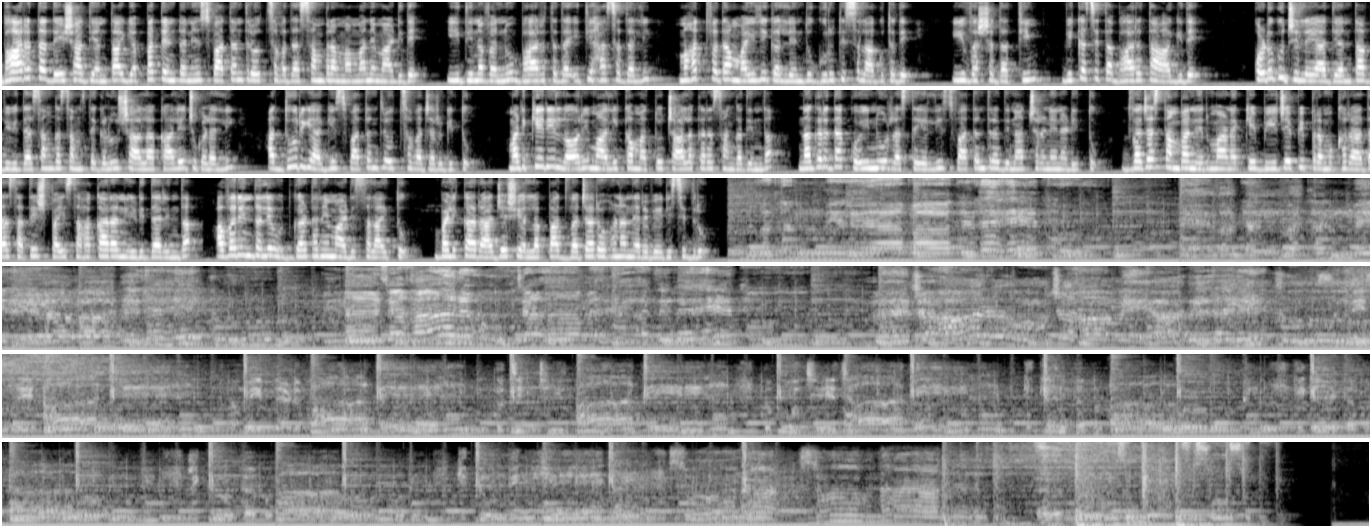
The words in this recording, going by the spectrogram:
ಭಾರತ ದೇಶಾದ್ಯಂತ ಎಪ್ಪತ್ತೆಂಟನೇ ಸ್ವಾತಂತ್ರ್ಯೋತ್ಸವದ ಸಂಭ್ರಮ ಮನೆ ಮಾಡಿದೆ. ಈ ದಿನವನ್ನು ಭಾರತದ ಇತಿಹಾಸದಲ್ಲಿ ಮಹತ್ವದ ಮೈಲಿಗಲ್ಲೆಂದು ಗುರುತಿಸಲಾಗುತ್ತದೆ. ಈ ವರ್ಷದ ಥೀಮ್ ವಿಕಸಿತ ಭಾರತ ಆಗಿದೆ. ಕೊಡಗು ಜಿಲ್ಲೆಯಾದ್ಯಂತ ವಿವಿಧ ಸಂಘ ಸಂಸ್ಥೆಗಳು ಶಾಲಾ, ಕಾಲೇಜುಗಳಲ್ಲಿ ಅದ್ಧೂರಿಯಾಗಿ ಸ್ವಾತಂತ್ರ್ಯೋತ್ಸವ ಜರುಗಿತು. ಮಡಿಕೇರಿ ಲಾರಿ ಮಾಲೀಕ ಮತ್ತು ಚಾಲಕರ ಸಂಘದಿಂದ ನಗರದ ಕೊಯ್ನೂರ್ ರಸ್ತೆಯಲ್ಲಿ ಸ್ವಾತಂತ್ರ್ಯ ದಿನಾಚರಣೆ ನಡೆಯಿತು. ಧ್ವಜಸ್ತಂಭ ನಿರ್ಮಾಣಕ್ಕೆ ಬಿಜೆಪಿ ಪ್ರಮುಖರಾದ ಸತೀಶ್ ಪೈ ಸಹಕಾರ ನೀಡಿದ್ದರಿಂದ ಅವರಿಂದಲೇ ಉದ್ಘಾಟನೆ ಮಾಡಿಸಲಾಯಿತು. ಬಳಿಕ ರಾಜೇಶ್ ಯಲ್ಲಪ್ಪ ಧ್ವಜಾರೋಹಣ ನೆರವೇರಿಸಿದ್ರು.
